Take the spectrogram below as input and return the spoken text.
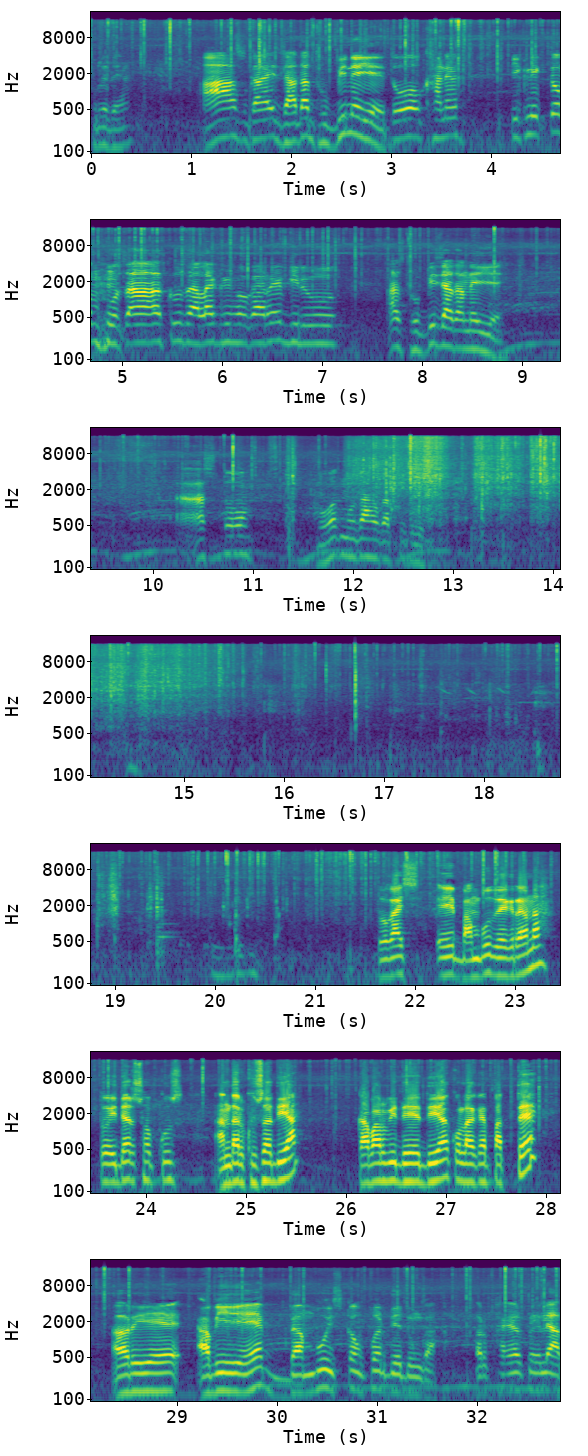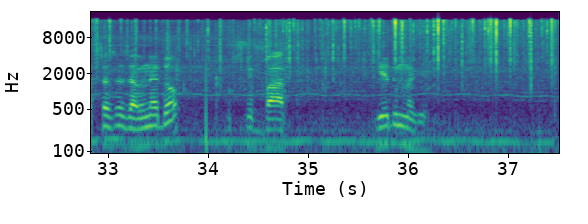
पूरे दया आज गाय ज़्यादा धूप भी नहीं है तो खाने पिकनिक तो मज़ा कुछ अलग होगा रे, बीरू। आज धूप भी ज़्यादा नहीं है। आज तो बहुत मज़ा होगा पिकनिक। तो गाइस ये बाम्बू देख रहे हो ना? तो इधर सब कुछ अंदर घुसा दिया कवर भी दे दिया, कोला के पत्ते, और ये अभी ये बाम्बू इसका ऊपर दे दूँगा। और फायर पहले अच्छे से जलने दो, उसके बाद दे दूँगा।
